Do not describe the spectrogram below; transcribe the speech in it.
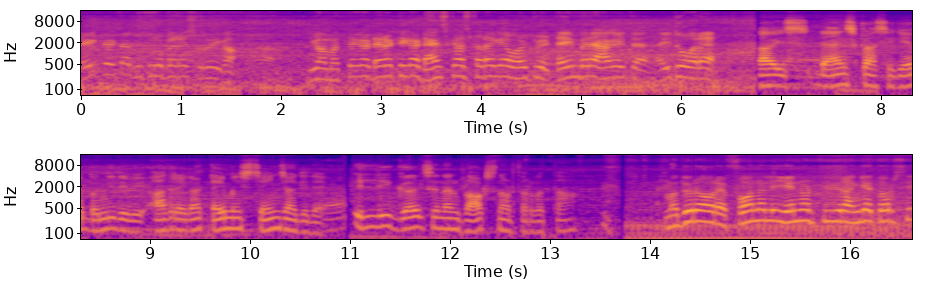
ಲೈಟ್ ಲೈಟ್ ಆಗಿ ಉದ್ರು ಬೇರೆ ಶುರು ಈಗ. ಈಗ ಮತ್ತೆ ಈಗ ಡೈರೆಕ್ಟ್ ಈಗ ಡ್ಯಾನ್ಸ್ ಕ್ಲಾಸ್ ಕಡೆಗೆ ಹೊರಟ್ವಿ. ಟೈಮ್ ಬೇರೆ ಆಗೈತೆ ಐದೂವರೆ. ಗಾಯ್ಸ್ ಡ್ಯಾನ್ಸ್ ಕ್ಲಾಸಿಗೆ ಬಂದಿದ್ದೀವಿ ಆದರೆ ಈಗ ಟೈಮಿಂಗ್ಸ್ ಚೇಂಜ್ ಆಗಿದೆ. ಇಲ್ಲಿ ಗರ್ಲ್ಸ್ ನನ್ನ ಬ್ಲಾಗ್ಸ್ ನೋಡ್ತಾರೆ ಗೊತ್ತಾ? ಮಧುರ ಅವರೇ ಫೋನಲ್ಲಿ ಏನು ನೋಡ್ತಿದ್ದೀರಾ? ಹಂಗೆ ತೋರಿಸಿ.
